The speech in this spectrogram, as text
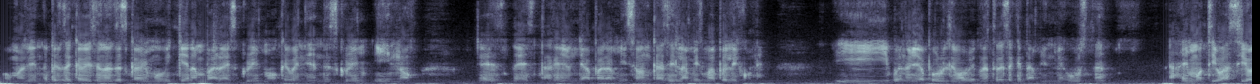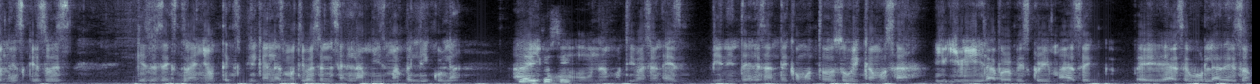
o más bien pensé que había escenas de Scary Movie que eran para Scream o que venían de Scream y no. Es, está ya para mí son casi la misma película. Y bueno, ya por último, Viernes 13, que también me gusta. Hay motivaciones, que eso es que eso es extraño. Te explican las motivaciones en la misma película. Hay una motivación. Es bien interesante cómo todos ubicamos a. Y, y la propia Scream hace eh, hace burla de eso.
